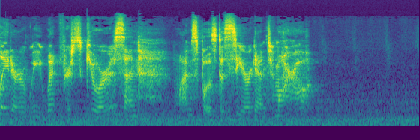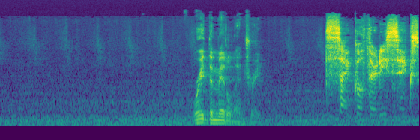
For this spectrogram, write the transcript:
Later, we went for skewers, and I'm supposed to see her again tomorrow. Read the middle entry. Cycle 36,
